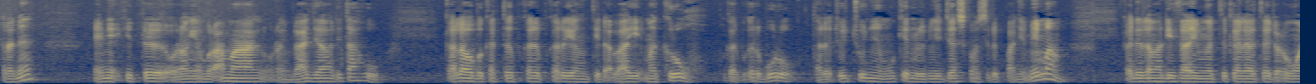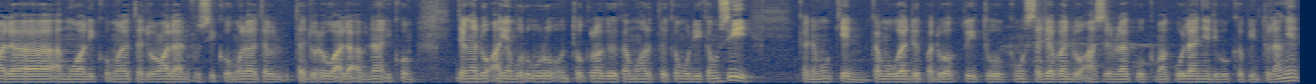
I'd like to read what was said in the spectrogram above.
Kerana nenek kita orang yang beramal orang yang belajar dia tahu. Kalau berkata perkara-perkara yang tidak baik makruh perkara-perkara buruk tak ada cucunya mungkin boleh menjejaskan masa depannya. Memang Kan dalam hadis lain mengatakan la tad'u ala amwalikum wa la tad'u ala anfusikum wa la tad'u ala abnaikum. Jangan doa yang buruk-buruk untuk keluarga kamu, harta kamu, diri kamu sendiri. Kerana mungkin kamu berada pada waktu itu kemustajaban doa sedang berlaku kemakulannya dibuka pintu langit.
